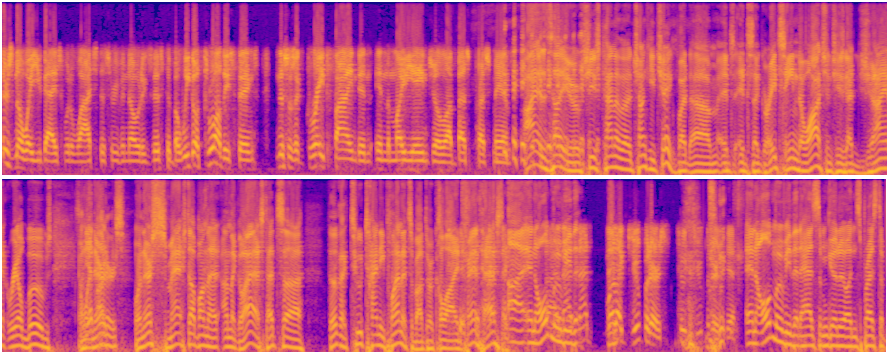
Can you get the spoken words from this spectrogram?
there's no way you guys would have watched this or even know it existed. But we go through all these things. And this was a great find in in the Mighty Angel uh, Best Press Man. I have to tell you, she's kind of a chunky chick, but um, it's it's a great scene to watch, and she's got giant real boobs. And when Yep. they're Udders. when they're smashed up on that on the glass, that's uh, they look like two tiny planets about to collide. Fantastic. Uh, an old Uh, movie not, that not, more like Jupiter's, two Jupiters. Yeah. an old movie that has some good ones pressed up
